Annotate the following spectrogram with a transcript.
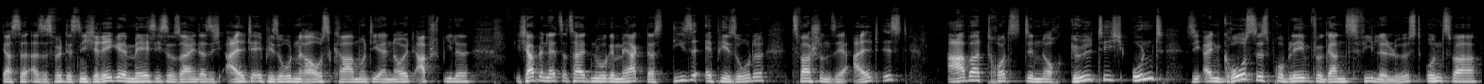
dass, also es wird jetzt nicht regelmäßig so sein, dass ich alte Episoden rauskrame und die erneut abspiele. Ich habe in letzter Zeit nur gemerkt, dass diese Episode zwar schon sehr alt ist, aber trotzdem noch gültig und sie ein großes Problem für ganz viele löst. Und zwar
